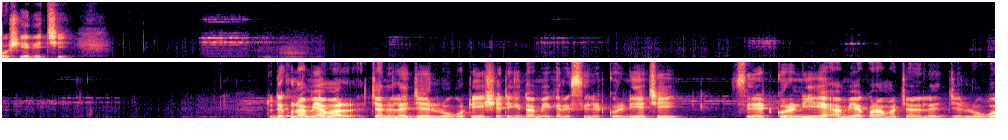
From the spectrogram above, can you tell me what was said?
বসিয়ে দিচ্ছি। দেখুন, আমি আমার চ্যানেলের যে লোগোটি সেটি কিন্তু আমি এখানে সিলেক্ট করে নিয়েছি। সিলেক্ট করে নিয়ে আমি এখন আমার চ্যানেলের যে লোগো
